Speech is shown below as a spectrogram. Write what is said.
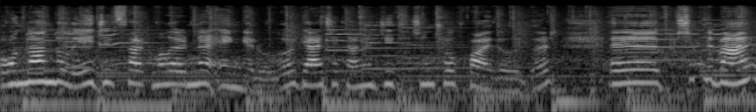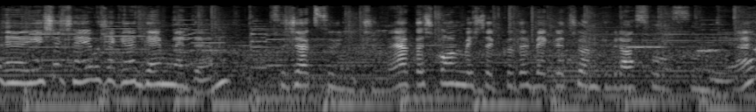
Ondan dolayı cilt sarkmalarına engel olur. Gerçekten de cilt için çok faydalıdır. Ee, şimdi ben e, yeşil çayı bu şekilde demledim. Sıcak suyun içinde. Yaklaşık 15 dakikadır bekletiyorum ki biraz soğusun diye.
